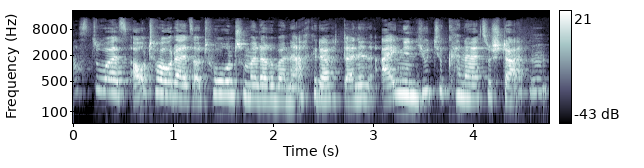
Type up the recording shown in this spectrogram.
Hast du als Autor oder als Autorin schon mal darüber nachgedacht, deinen eigenen YouTube-Kanal zu starten?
